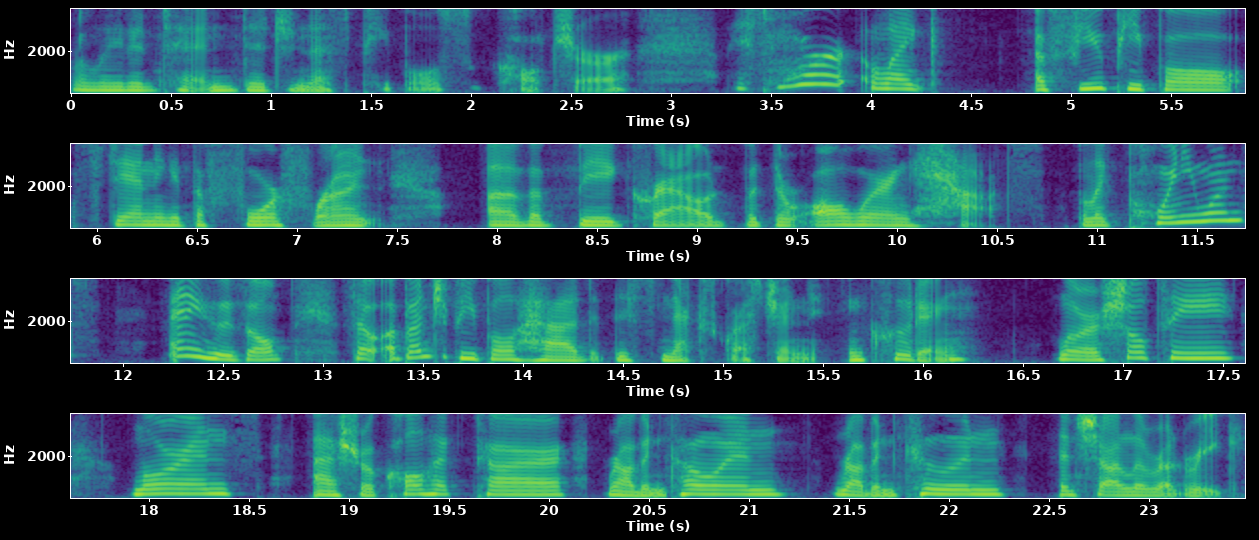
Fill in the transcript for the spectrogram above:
related to indigenous people's culture. It's more like a few people standing at the forefront of a big crowd, but they're all wearing hats, but like pointy ones. Any hoozle. So a bunch of people had this next question, including Laura Schulte, Lawrence, Ashra Kolhetkar, Robin Cohen, Robin Kuhn, and Charlotte Rodriguez.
